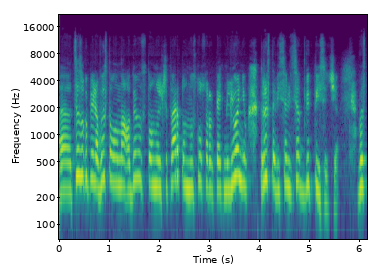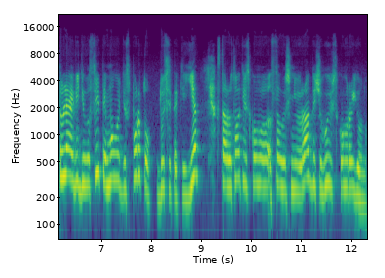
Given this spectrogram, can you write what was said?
е, ця закупівля виставлена 11.04 на 145 мільйонів 382 тисячі. Виставляє відділ освіти молоді спорту, досі таки є, Старослатівського селищної ради Чугуївського району.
